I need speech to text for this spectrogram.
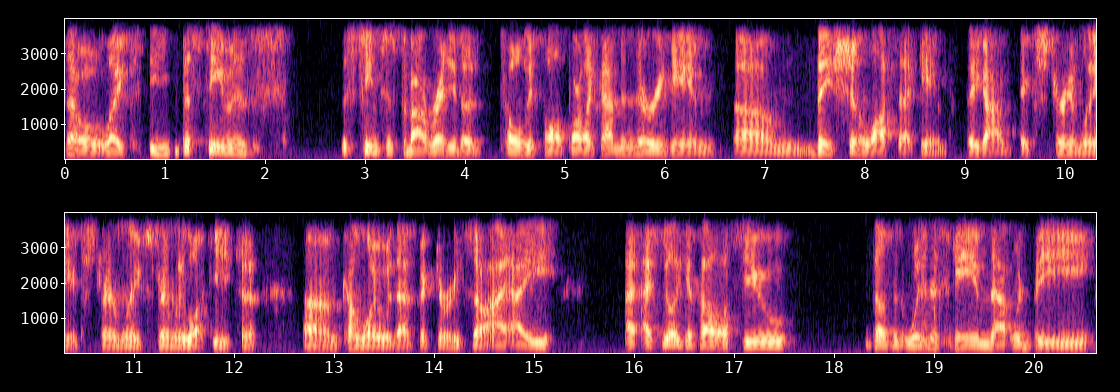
so, like, this team is this team's just about ready to totally fall apart. Like that Missouri game, um, they should have lost that game. They got extremely, extremely, extremely lucky to um, come away with that victory. So I, I, I feel like if LSU doesn't win this game, that would be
